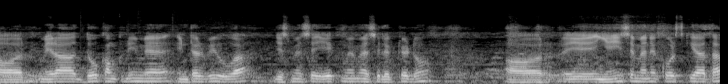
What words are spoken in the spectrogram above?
और मेरा दो कंपनी में इंटरव्यू हुआ जिसमें से एक में मैं सिलेक्टेड हूँ और ये यहीं से मैंने कोर्स किया था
